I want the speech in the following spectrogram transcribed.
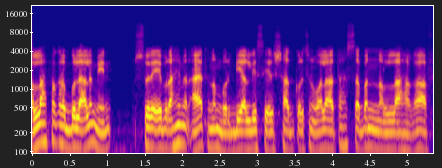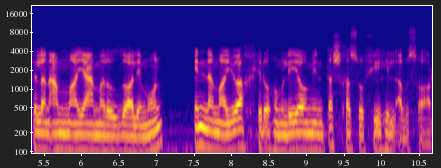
আল্লাহ ফাকরাবুল আলমিন সুরে ইব্রাহিমের আয়াত নম্বর বিয়াল্লিশে ইরশাদ করেছেন, ওয়ালা তাহসাবান আল্লাহ গাফিলান আম্মা ইয়ামালুজ্জালিমুন ইন্নামা ইউআখিরুহুম লিয়াউমিন তাশখাসু ফীহিল আবসার।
